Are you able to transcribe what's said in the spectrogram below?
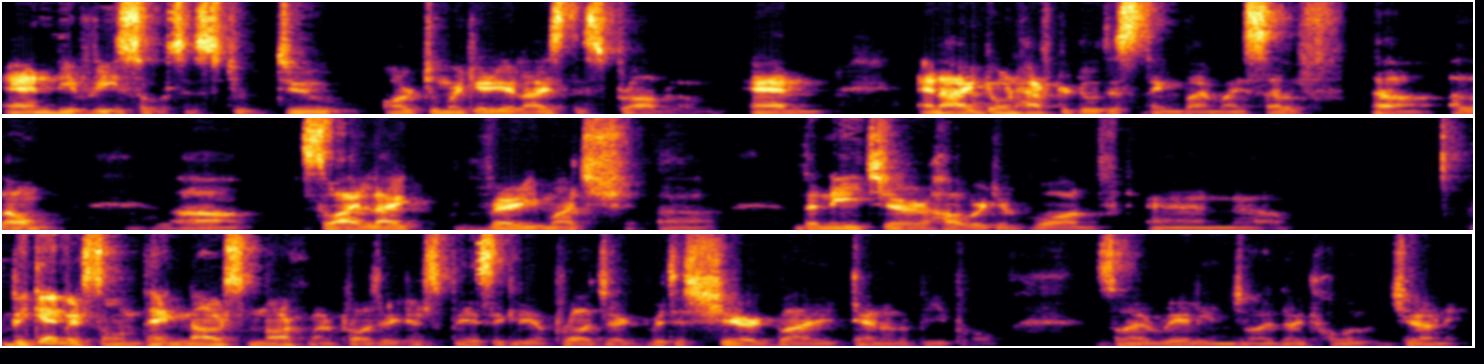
and the resources to do or to materialize this problem. And and I don't have to do this thing by myself uh, alone. Mm-hmm. Uh, so I like very much uh, the nature how it evolved and uh, became its own thing. Now it's not my project; it's basically a project which is shared by ten other people. So mm-hmm. I really enjoyed that whole journey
